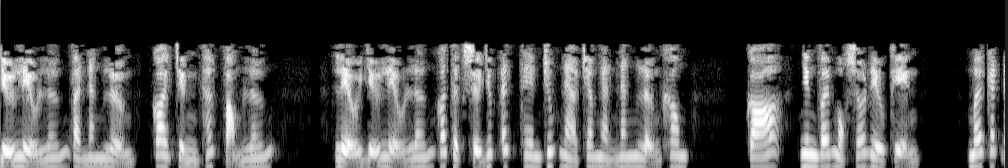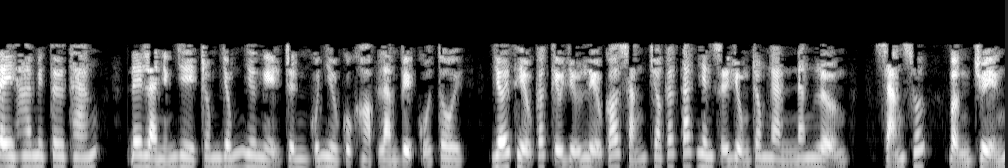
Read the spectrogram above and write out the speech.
dữ liệu lớn và năng lượng, coi chừng thất vọng lớn. Liệu dữ liệu lớn có thực sự giúp ích thêm chút nào cho ngành năng lượng không? Có, nhưng với một số điều kiện. Mới cách đây 24 tháng, đây là những gì trông giống như nghị trình của nhiều cuộc họp làm việc của tôi, giới thiệu các kiểu dữ liệu có sẵn cho các tác nhân sử dụng trong ngành năng lượng, sản xuất, vận chuyển,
